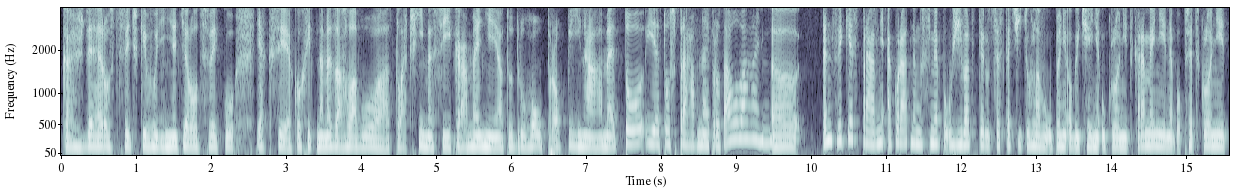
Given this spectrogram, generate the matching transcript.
každé rozcvičky v hodině tělocviku, jak si jako chytneme za hlavu a tlačíme si ji a tu druhou propínáme, to je to správné protahování? Uh, ten cvik je správně, akorát nemusíme používat ty ruce, stačí tu hlavu úplně obyčejně uklonit k rameni nebo předklonit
